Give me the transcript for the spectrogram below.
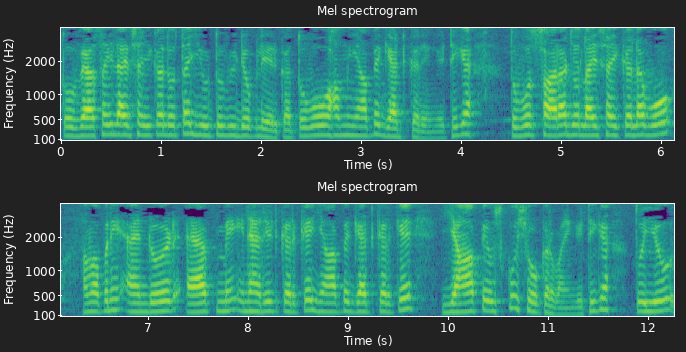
तो वैसा ही लाइफ साइकिल होता है यूट्यूब वीडियो प्लेयर का तो वो हम यहाँ पे गेट करेंगे, ठीक है? तो वो सारा जो लाइफ साइकिल है, वो हम अपनी एंड्रॉयड ऐप में इनहेरिट करके, यहाँ पे गेट करके, यहाँ पे उसको शो करवाएँगे, ठीक है? तो ये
